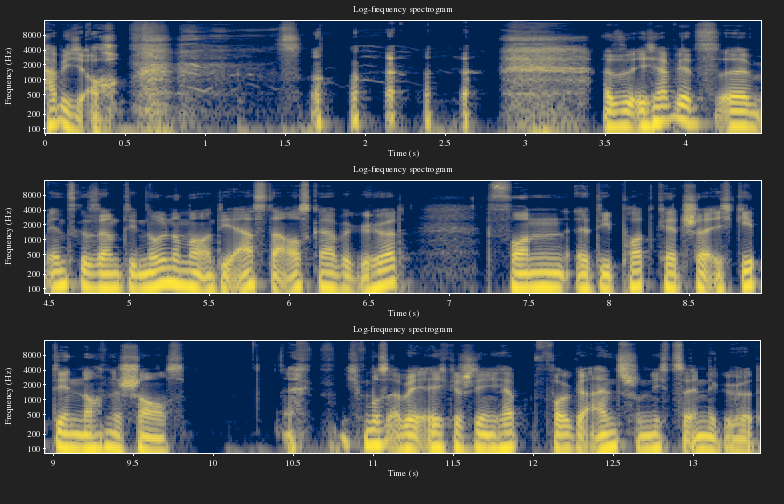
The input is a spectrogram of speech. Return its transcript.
Habe ich auch. so. Also ich habe jetzt äh, insgesamt die Nullnummer und die erste Ausgabe gehört von äh, die Podcatcher. Ich gebe denen noch eine Chance. Ich muss aber ehrlich gestehen, ich habe Folge 1 schon nicht zu Ende gehört,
